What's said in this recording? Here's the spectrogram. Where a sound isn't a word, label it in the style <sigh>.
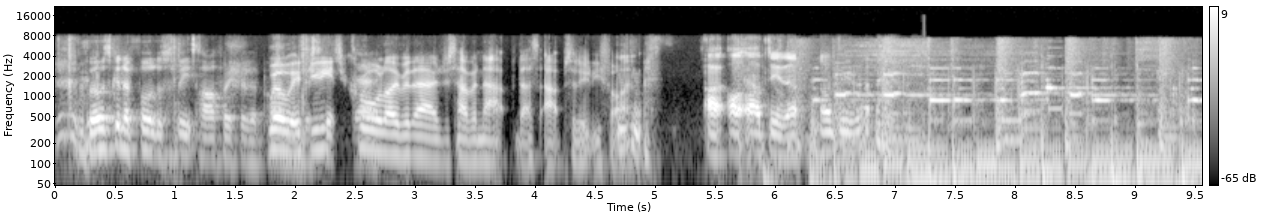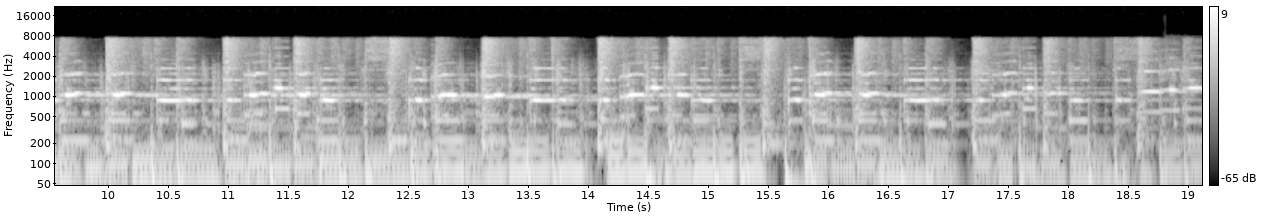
<laughs> Will's gonna fall asleep halfway through the pod. Will, if you need to crawl over there and just have a nap, that's absolutely fine. I- I'll, I'll do that. I'll do that.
